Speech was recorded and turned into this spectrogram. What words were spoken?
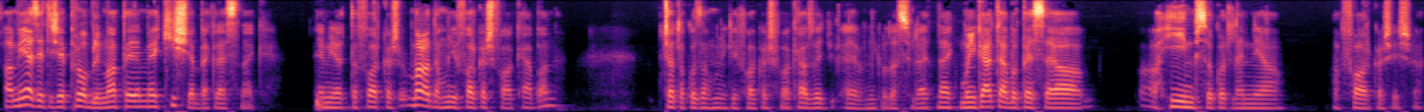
ami azért is egy probléma, például, mert kisebbek lesznek. Emiatt a farkas, maradnak mondjuk farkas falkában, csatlakoznak mondjuk egy farkas falkához, vagy mondjuk oda születnek. Mondjuk általában persze a, a hím szokott lenni a, a farkas és a,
